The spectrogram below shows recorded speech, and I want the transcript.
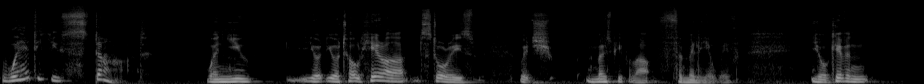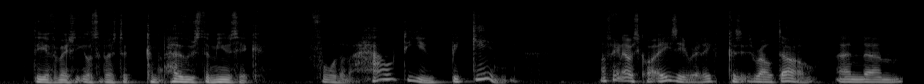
where do you start when you you're, you're told here are stories which most people are familiar with. You're given the information that you're supposed to compose the music for them. How do you begin? I think that was quite easy, really, because it's Roald Dahl, and um,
